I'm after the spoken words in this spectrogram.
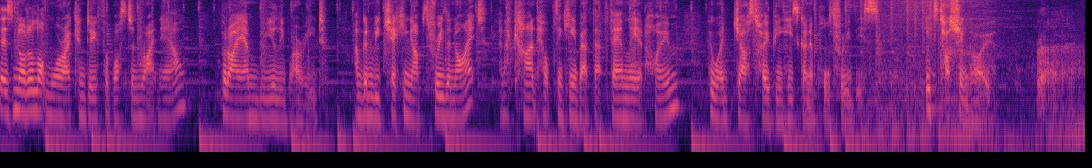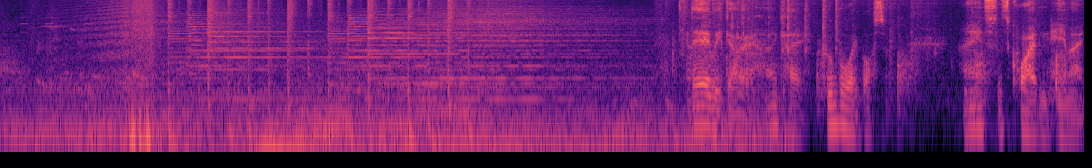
There's not a lot more I can do for Boston right now, but I am really worried. I'm going to be checking up through the night, and I can't help thinking about that family at home who are just hoping he's going to pull through this. It's touch and go. There we go. Okay, good boy, Boston. It's, it's quiet in here, mate.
